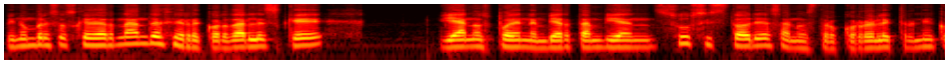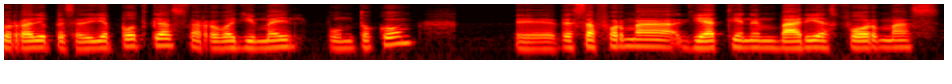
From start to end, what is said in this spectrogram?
Mi nombre es Oscar Hernández y recordarles que ya nos pueden enviar también sus historias a nuestro correo electrónico radiopesadillapodcast.com. Eh, de esa forma ya tienen varias formas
